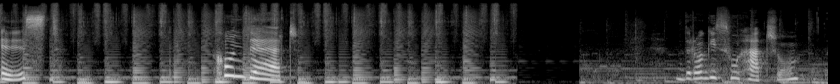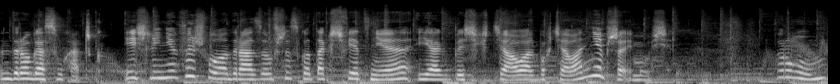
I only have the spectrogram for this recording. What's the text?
ist hundert. Drogi słuchaczu, droga słuchaczko, jeśli nie wyszło od razu wszystko tak świetnie, jakbyś chciał albo chciała, nie przejmuj się. Rum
